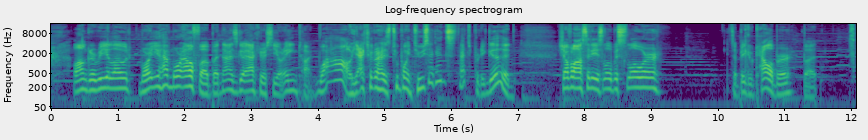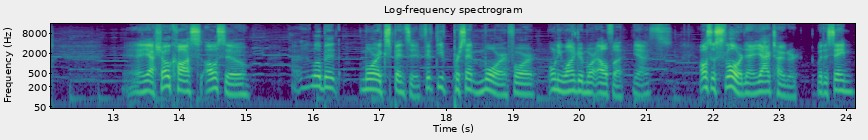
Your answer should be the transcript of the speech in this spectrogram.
longer reload, more you have more alpha, but not as good accuracy or aim time. Wow, Jagdtiger has 2.2 seconds? That's pretty good. Shell velocity is a little bit slower. It's a bigger caliber, but uh, yeah, shell costs also a little bit more expensive. 50% more for only 100 more alpha. Yeah, it's also slower than a Jagdtiger with the same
